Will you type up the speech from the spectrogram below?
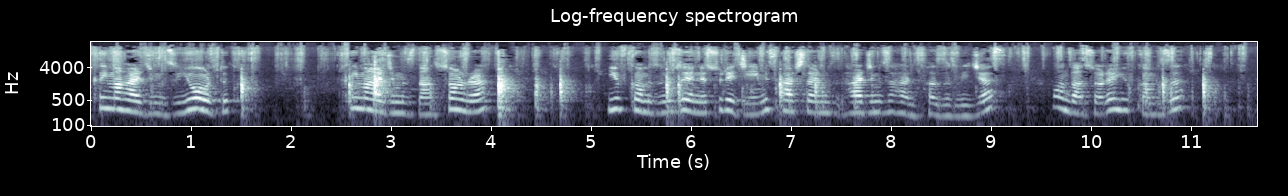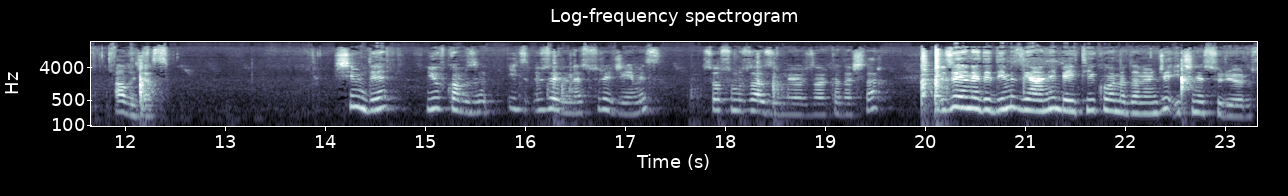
kıyma harcımızı yoğurduk. Kıyma harcımızdan sonra yufkamızın üzerine süreceğimiz harçlarımız, harcımızı hazırlayacağız. Ondan sonra yufkamızı alacağız. Şimdi yufkamızın üzerine süreceğimiz sosumuzu hazırlıyoruz arkadaşlar. Üzerine dediğimiz yani beytiyi koymadan önce içine sürüyoruz.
